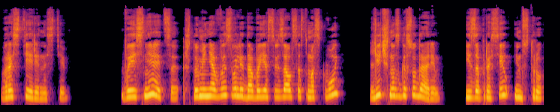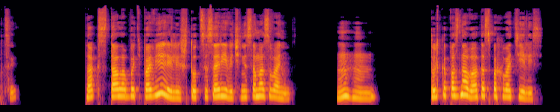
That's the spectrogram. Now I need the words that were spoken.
в растерянности. Выясняется, что меня вызвали, дабы я связался с Москвой лично с государем и запросил инструкции. Так, стало быть, поверили, что цесаревич не самозванец? Угу. Только поздновато спохватились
